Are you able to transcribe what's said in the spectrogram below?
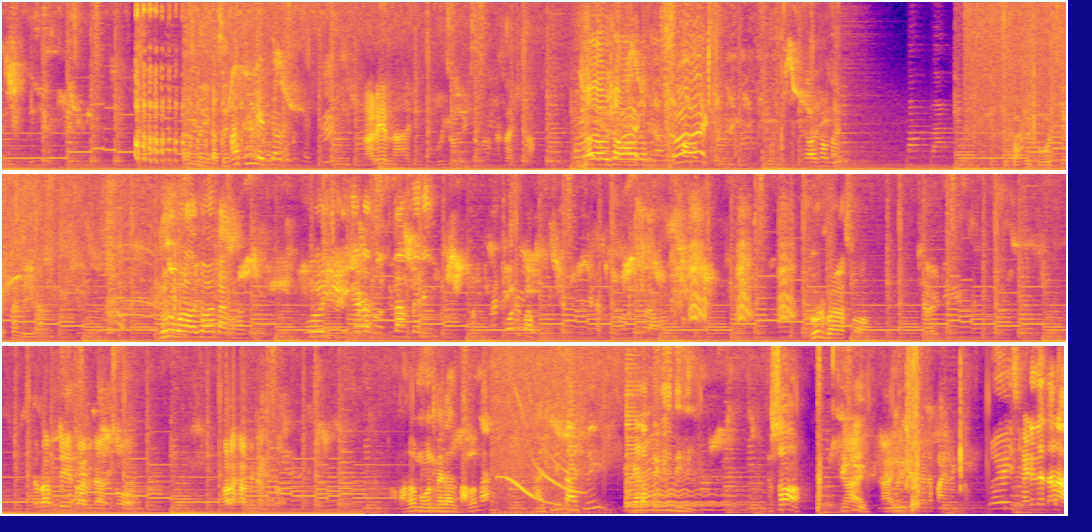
বিয়ে ছেলে কাজ আমাকে দিয়ে নাকি কয়দিন ধরে কাঁদা কি আমার কাজ খানা কাজ নাকি বাপ আয়ো রে মা এই। দোস্ত বাড়ি একটু রাফা আছে না রে কাজ নাই কাছে আপনি আরে নাই ওই জন্যই তো আমার ওইসব নাই তো বাপে টের পাবি না চ ধরা খাবি না চ আমারও মন মেজাজ ভালো না। আসলি তো আসলি জায়গাটা পেরিয়ে দিলি। তো চ দেখি। মনিকে জায়গাটা পাই নাকি। ওই সাইডে দে দাঁড়া।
